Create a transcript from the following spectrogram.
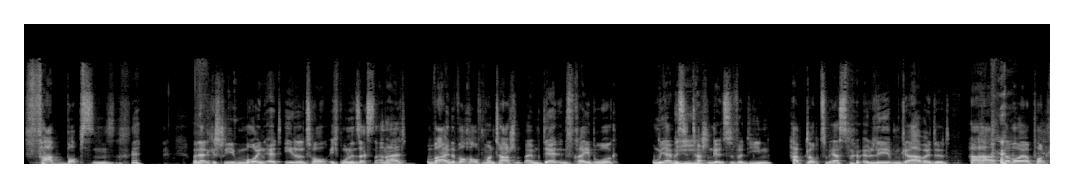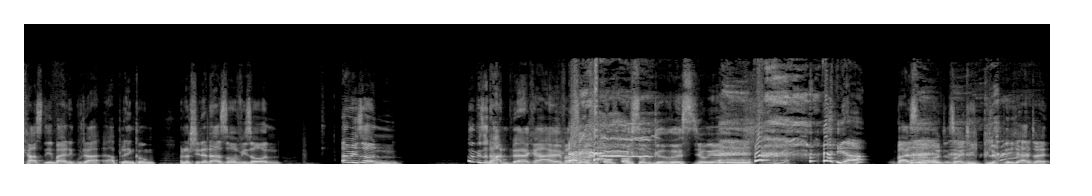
Fab Bobson. Und er hat geschrieben, Moin Ed Edeltalk. Ich wohne in Sachsen-Anhalt und war eine Woche auf Montage mit meinem Dad in Freiburg um mir ein bisschen Ui. Taschengeld zu verdienen. Hab, glaub, zum ersten Mal im Leben gearbeitet. Haha, da war euer Podcast nebenbei eine gute Ablenkung. Und dann steht er da so wie so ein, wie so ein, wie so ein Handwerker einfach so auf, auf, auf so einem Gerüst, Junge. Ja. Weißt du, und so richtig glücklich, Alter.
